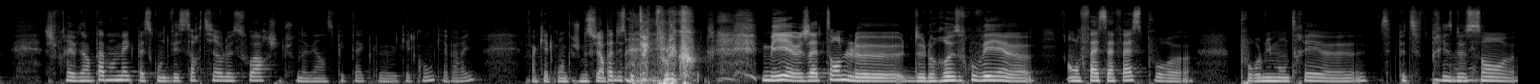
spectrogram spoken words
je préviens pas mon mec parce qu'on devait sortir le soir. Je sais plus, on avait un spectacle quelconque à Paris. Enfin, quelconque. Je me souviens pas du spectacle pour le coup. Mais euh, j'attends de le, de le retrouver en face à face pour, pour lui montrer cette petite prise de sang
